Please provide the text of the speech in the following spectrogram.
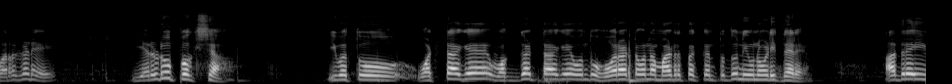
ಹೊರಗಡೆ ಎರಡೂ ಪಕ್ಷ ಇವತ್ತು ಒಟ್ಟಾಗೆ, ಒಗ್ಗಟ್ಟಾಗೆ ಒಂದು ಹೋರಾಟವನ್ನು ಮಾಡಿರ್ತಕ್ಕಂಥದ್ದು ನೀವು ನೋಡಿದ್ದಾರೆ. ಆದರೆ ಈ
